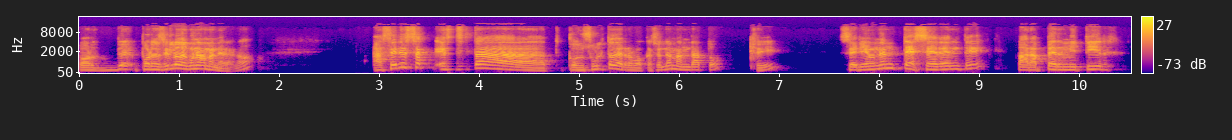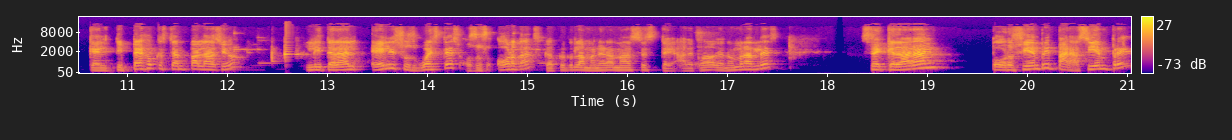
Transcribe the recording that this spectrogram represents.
por, por, decirlo de alguna manera, ¿no? Hacer esa, esta consulta de revocación de mandato, ¿sí? Sería un antecedente para permitir que el tipejo que está en Palacio, literal, él y sus huestes o sus hordas, que creo que es la manera más este, adecuada de nombrarles, se quedaran por siempre y para siempre,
